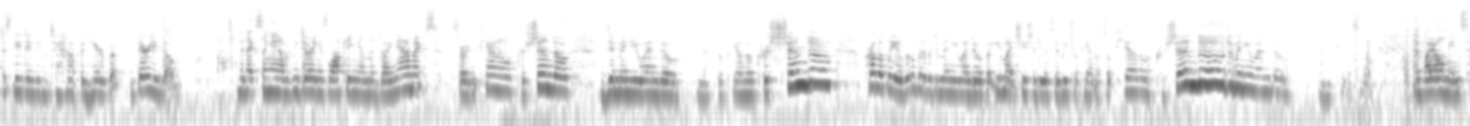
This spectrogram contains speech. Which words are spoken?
Practice needing to happen here, but there you go. The next thing I will be doing is locking in the dynamics, starting a piano, crescendo, diminuendo, mezzo piano, crescendo, probably a little bit of a diminuendo, but you might choose to do a subito piano. So piano, crescendo, diminuendo, and pianissimo. And by all means,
